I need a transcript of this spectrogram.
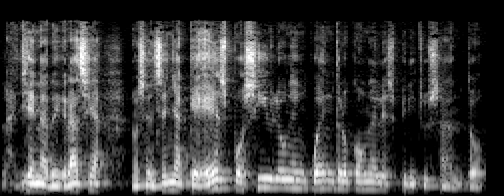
la llena de gracia, nos enseña que es posible un encuentro con el Espíritu Santo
